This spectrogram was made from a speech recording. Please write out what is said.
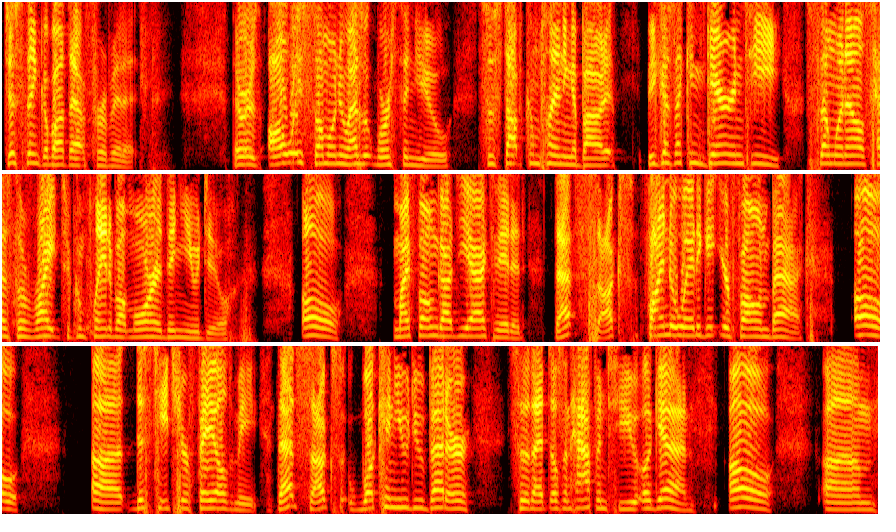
Just think about that for a minute. There is always someone who has it worse than you, so stop complaining about it because I can guarantee someone else has the right to complain about more than you do. Oh, my phone got deactivated. That sucks. Find a way to get your phone back. Oh, uh, this teacher failed me. That sucks. What can you do better? So that doesn't happen to you again. Oh, um,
